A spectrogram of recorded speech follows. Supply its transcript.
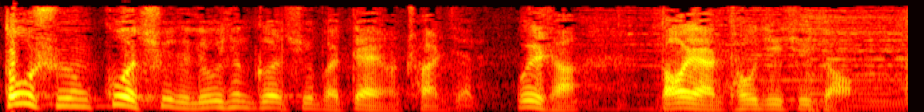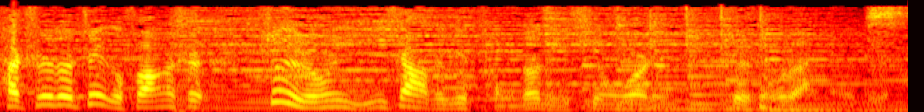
都是用过去的流行歌曲把电影串起来。为啥？导演投机取巧，他知道这个方式最容易一下子就捅到你心窝里最柔软的地方。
